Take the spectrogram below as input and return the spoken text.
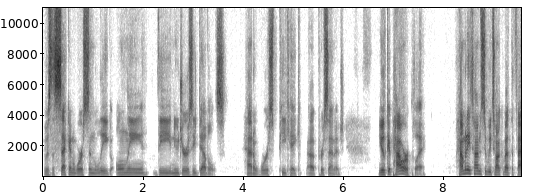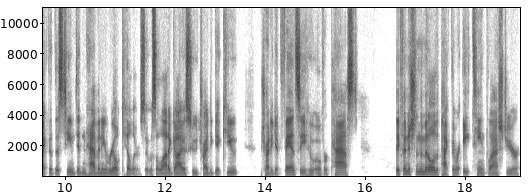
It was the second worst in the league. Only the New Jersey Devils had a worse PK uh, percentage. You look at power play. How many times did we talk about the fact that this team didn't have any real killers? It was a lot of guys who tried to get cute, who tried to get fancy, who overpassed. They finished in the middle of the pack. They were 18th last year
